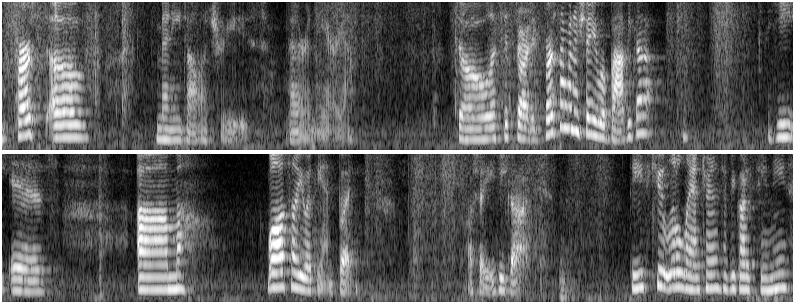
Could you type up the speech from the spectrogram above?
first of many Dollar Trees that are in the area. So let's get started. First, I'm going to show you what Bobby got. He is, um, well, I'll tell you at the end, but I'll show you. He got these cute little lanterns. Have you guys seen these?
